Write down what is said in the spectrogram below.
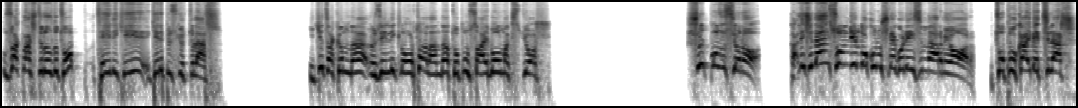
Uzaklaştırıldı top. Tehlikeyi geri püskürttüler. İki takım da özellikle orta alanda topun sahibi olmak istiyor. Şut pozisyonu. Kaleciden son bir dokunuş ve gole izin vermiyor. Topu kaybettiler.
